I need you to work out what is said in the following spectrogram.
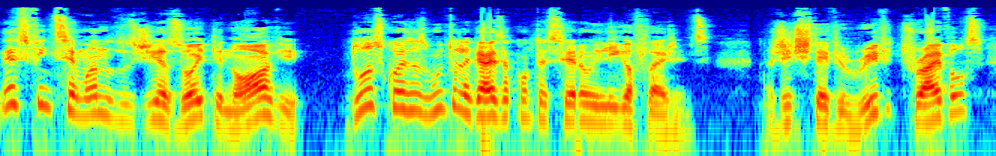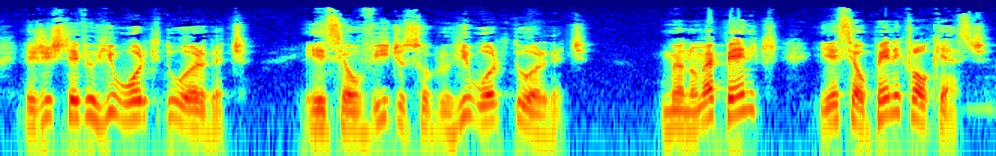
Nesse fim de semana dos dias 8 e 9, duas coisas muito legais aconteceram em League of Legends. A gente teve o Rift Rivals e a gente teve o rework do Urgot. Esse é o vídeo sobre o rework do Urgot. O meu nome é Panic e esse é o Panic Lawcast.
